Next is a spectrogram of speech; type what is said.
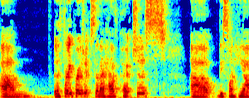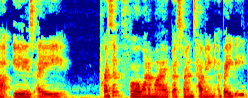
Um, the three projects that I have purchased. Uh, this one here is a present for one of my best friends having a baby.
